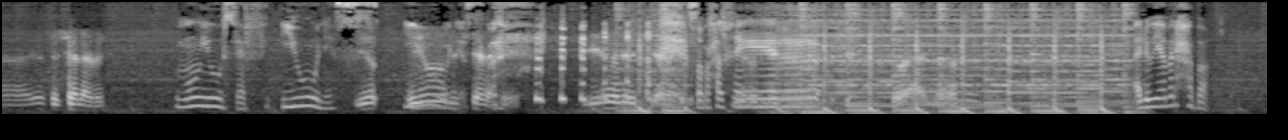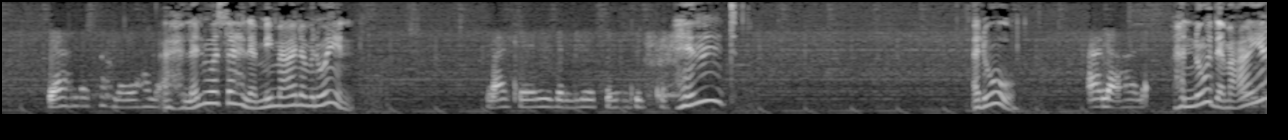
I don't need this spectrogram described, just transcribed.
آه، يوسف شلبي. مو يوسف يونس. يو- يونس. يونس يونس شلبي صباح الخير. ألو يا مرحبا. يا أهلا وسهلا يا هلا. أهلا وسهلا. مين معانا؟ من وين؟ معك من جدة. هند. ألو. هلا هلا. هنودة معايا؟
